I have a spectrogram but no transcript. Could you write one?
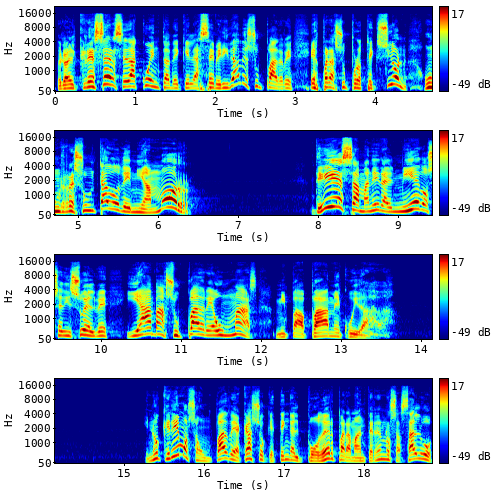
Pero al crecer se da cuenta de que la severidad de su padre es para su protección, un resultado de mi amor. De esa manera el miedo se disuelve y ama a su padre aún más. Mi papá me cuidaba. ¿Y no queremos a un padre acaso que tenga el poder para mantenernos a salvo,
